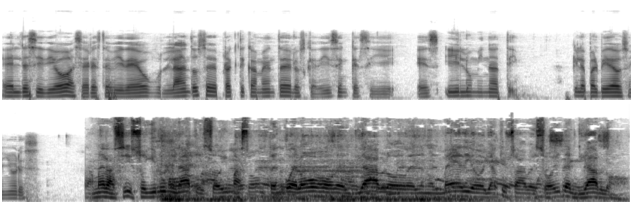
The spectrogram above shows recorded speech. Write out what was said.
él decidió hacer este video burlándose prácticamente de los que dicen que sí es Illuminati. Aquí les va el video, señores. Dámela así, soy Illuminati, soy masón, tengo el ojo del diablo en el medio, ya tú sabes, soy del diablo.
